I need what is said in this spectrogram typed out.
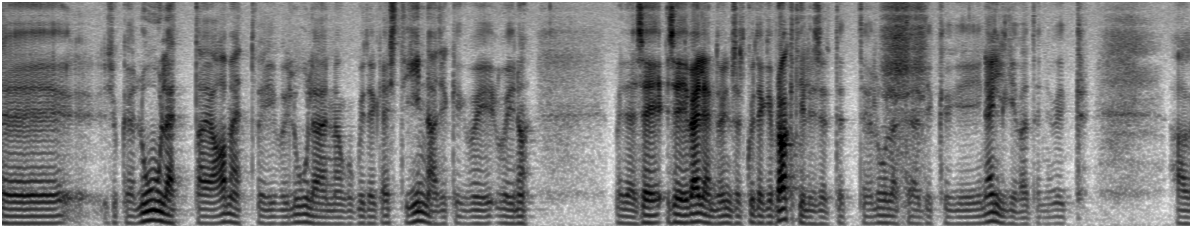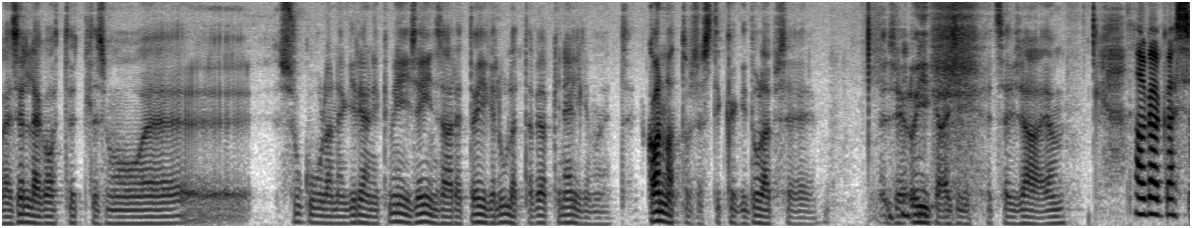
sihuke luuletaja amet või, või luule on nagu kuidagi hästi hinnas ikkagi või, või noh, ma ei tea, see, see ei väljendu ilmselt kuidagi praktiliselt, et luuletajad ikkagi nälgivad, on ju kõik. Aga selle kohta ütles mu äh, sugulane, kirjanik Mehis Einsaar, et õige luuletaja peabki nälgima, et kannatusest ikkagi tuleb see, see õige asi, et sa ei saa jah. aga kas,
